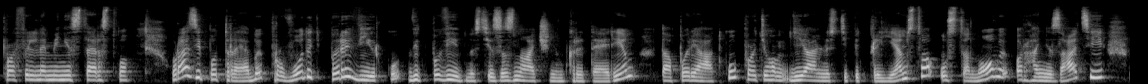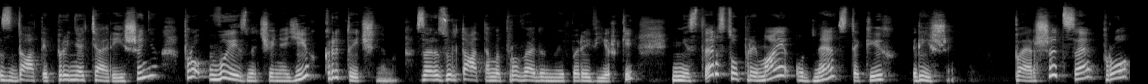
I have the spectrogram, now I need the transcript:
профільне міністерство, у разі потреби проводить перевірку відповідності зазначеним критеріям та порядку протягом діяльності підприємства, установи, організації з дати прийняття рішення про визначення їх критичними. За результатами проведеної перевірки, міністерство приймає одне з таких рішень. Перше це про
